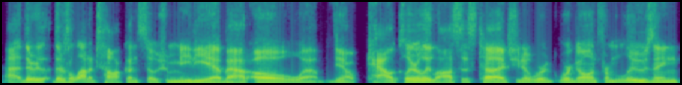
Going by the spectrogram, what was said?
uh, there's there's a lot of talk on social media about, oh, well, you know, Cal clearly lost his touch. You know, we're we're going from losing,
